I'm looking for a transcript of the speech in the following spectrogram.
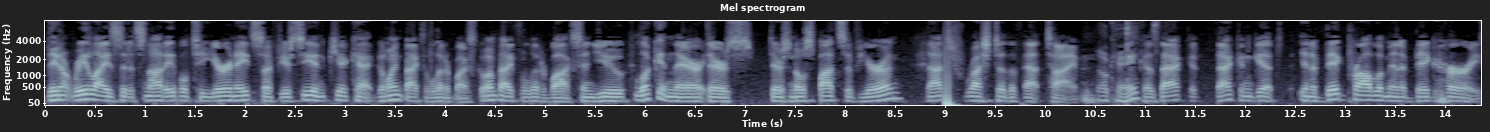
They don't realize that it's not able to urinate. So if you're seeing your cat going back to the litter box, going back to the litter box and you look in there, there's, there's no spots of urine. That's rush to the vet time. Okay. Because that could, that can get in a big problem in a big hurry.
